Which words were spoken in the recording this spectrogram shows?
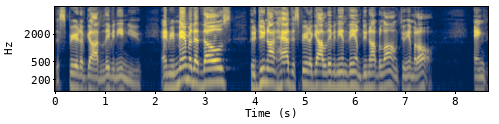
the Spirit of God living in you. And remember that those who do not have the Spirit of God living in them do not belong to Him at all. And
